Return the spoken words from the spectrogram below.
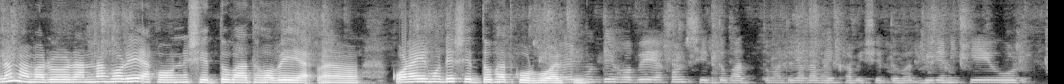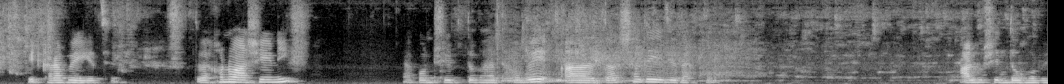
এলাম। আমারও রান্নাঘরে এখন সেদ্ধ ভাত হবে কড়াইয়ের মধ্যে সেদ্ধ ভাত করব আর কি। মধ্যে হবে এখন সেদ্ধ ভাত। তোমাদের দাদা ভাই খাবে সেদ্ধ ভাত। বিরিয়ানি খেয়ে ওর পেট খারাপ হয়ে গেছে। তো এখনও আসেনি। এখন সেদ্ধ ভাত হবে। আর তার সাথে এই যে দেখো, আলু সেদ্ধ হবে।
